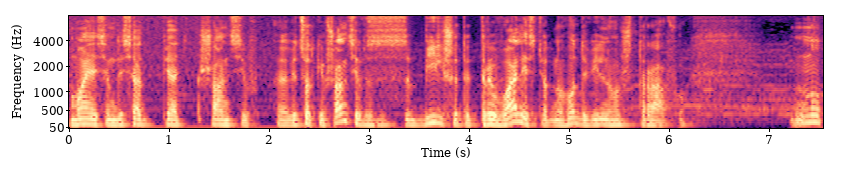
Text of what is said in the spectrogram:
має 75 шансів, е, відсотків шансів збільшити тривалість одного довільного штрафу. Ну,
